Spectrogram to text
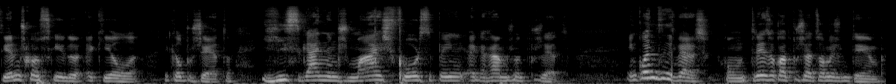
termos conseguido aquele, aquele projeto e isso ganha-nos mais força para agarrarmos outro projeto. Enquanto estiveres com 3 ou 4 projetos ao mesmo tempo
